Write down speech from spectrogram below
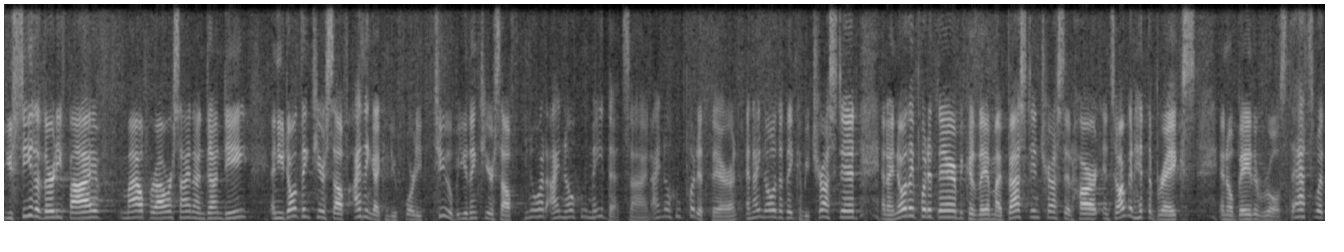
you see the 35 mile per hour sign on Dundee and you don't think to yourself, I think I can do 42, but you think to yourself, you know what? I know who made that sign. I know who put it there. And, and I know that they can be trusted. And I know they put it there because they have my best interest at heart. And so I'm going to hit the brakes and obey the rules. That's what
